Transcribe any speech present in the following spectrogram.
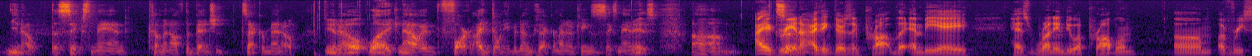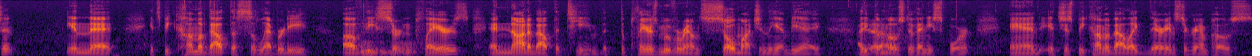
you know, the sixth man coming off the bench in Sacramento. You know, like now I'm far. I don't even know who Sacramento Kings' sixth man is. Um, I agree, So- and I I think there's a problem. The NBA has run into a problem um, of recent, in that it's become about the celebrity of these certain players and not about the team. The the players move around so much in the NBA. I think the most of any sport, and it's just become about like their Instagram posts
